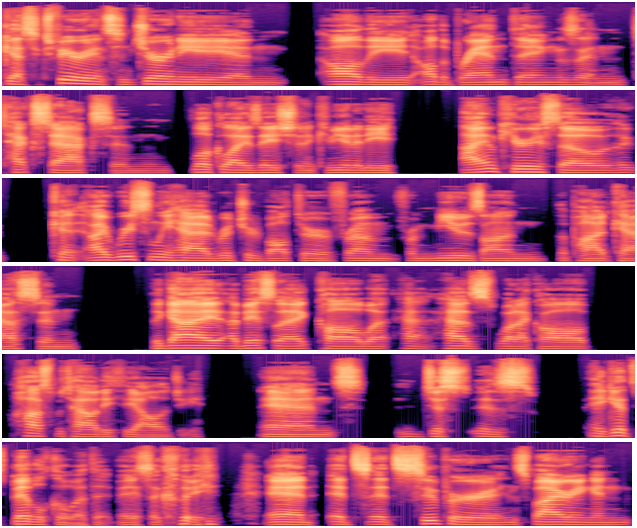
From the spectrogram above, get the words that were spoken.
guest experience and journey and all the all the brand things and tech stacks and localization and community. I am curious though. Can, I recently had Richard Valter from from Muse on the podcast, and the guy I basically I call what ha, has what I call hospitality theology, and just is he gets biblical with it basically, and it's it's super inspiring and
